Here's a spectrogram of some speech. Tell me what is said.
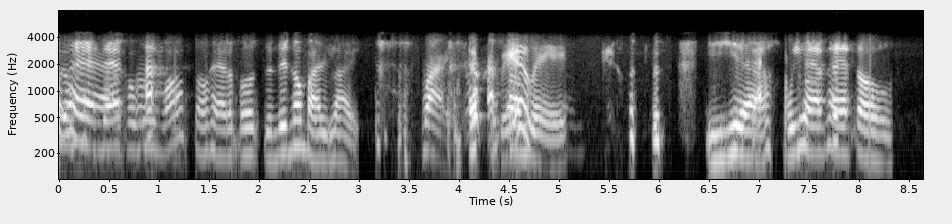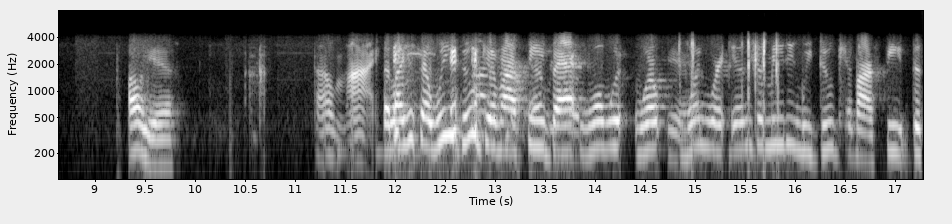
we'll had have- that, but we've also had a book that did nobody like. Right. Really? yeah, we have had those. Oh yeah. Oh my! But like you said, we do give our feedback when we're, we're Yeah. when we're in the meeting. We do give our feed. This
